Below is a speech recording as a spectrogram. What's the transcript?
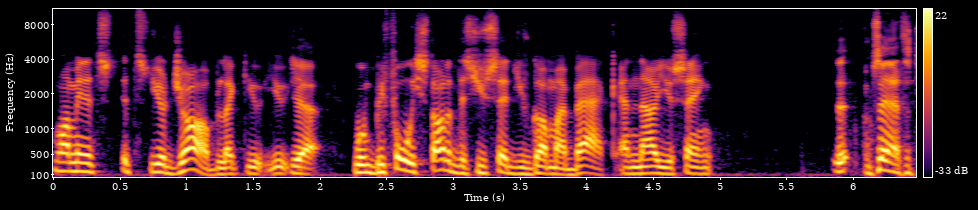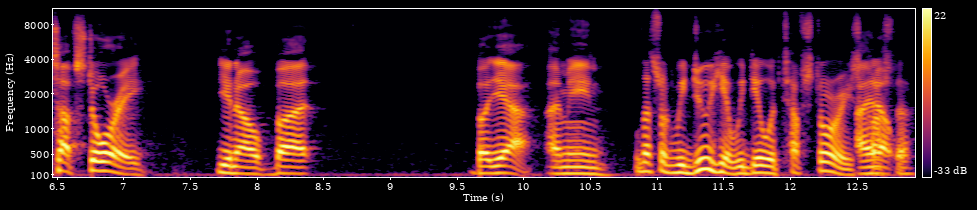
Well, I mean, it's it's your job. Like you, you. Yeah. When before we started this, you said you've got my back, and now you're saying. I'm saying it's a tough story, you know, but. But yeah, I mean. Well, that's what we do here. We deal with tough stories. I Costa. know.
